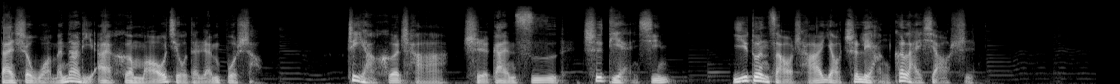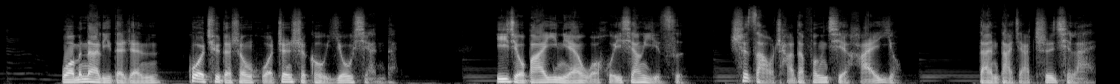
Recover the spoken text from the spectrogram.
但是我们那里爱喝卯酒的人不少，这样喝茶、吃干丝、吃点心。一顿早茶要吃两个来小时。我们那里的人过去的生活真是够悠闲的。一九八一年我回乡一次，吃早茶的风气还有，但大家吃起来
